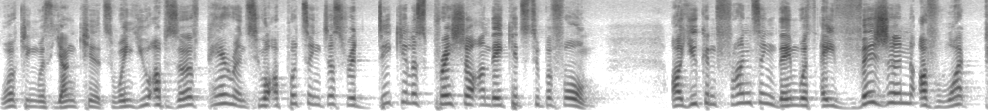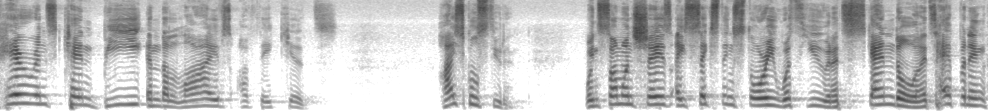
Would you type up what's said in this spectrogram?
working with young kids, when you observe parents who are putting just ridiculous pressure on their kids to perform, are you confronting them with a vision of what parents can be in the lives of their kids? High school student, when someone shares a sexting story with you and it's scandal and it's happening,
